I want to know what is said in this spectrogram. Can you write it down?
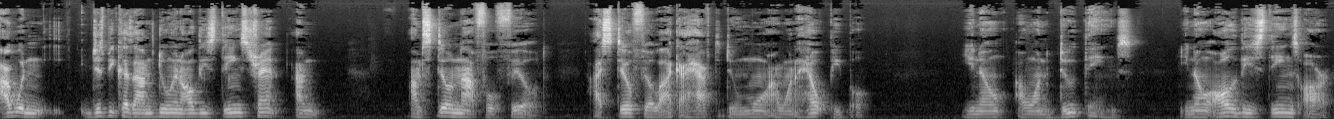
I wouldn't, just because I'm doing all these things, Trent, I'm I'm still not fulfilled. I still feel like I have to do more. I want to help people. You know, I want to do things. You know, all of these things are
